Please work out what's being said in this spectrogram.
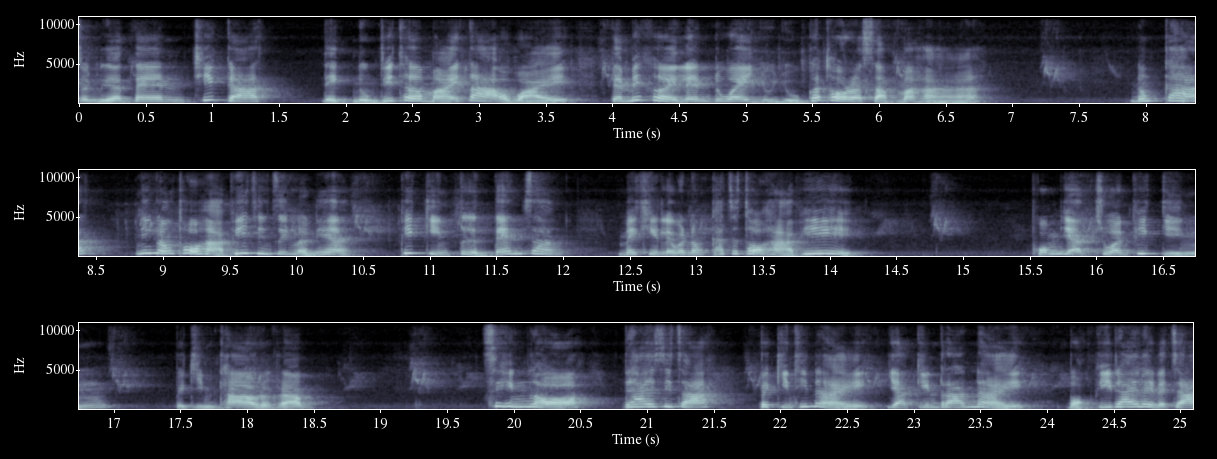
จนเนื้อเต้นที่กัส เด็กหนุ่มที่เธอหมายตาเอาไว้ แต่ไม่เคยเล่นด้วยอยู่ๆก็โทรศัพท์มาหา น้องกัสนี่น้องโทรหาพี่จริงๆเหรอเนี่ย พี่กิ่งตื่นเต้นจัง ไม่คิดเลยว่าน้องกัสจะโทรหาพี่ ผมอยากชวนพี่กิ่งไปกินข้าวนะครับ จริงเหรอ ได้สิจ๊ะ ไปกินที่ไหน อยากกินร้านไหน บอกพี่ได้เลยนะจ๊ะ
